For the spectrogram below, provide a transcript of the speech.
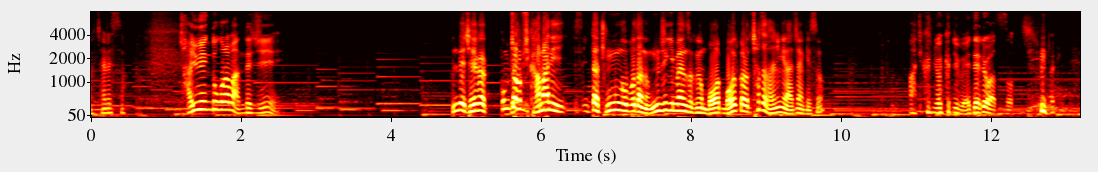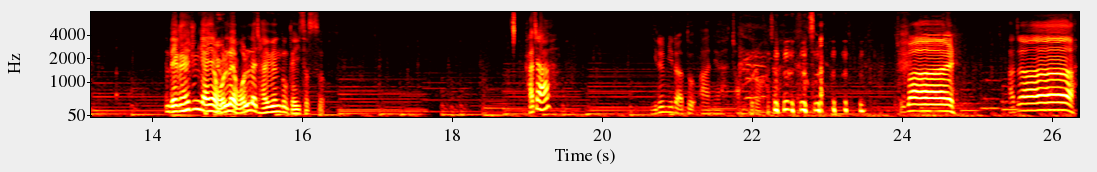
어, 잘했어. 자유 행동을 하면 안 되지. 근데 제가 꼼짝없이 가만히 있다 죽는 것보다는 움직이면서 그냥 먹, 먹을 거라도 찾아다니는 게 낫지 않겠어? 아니 그럼 여기까지 왜 데려왔어? 내가 해준 게 아니라 원래 원래 자유 행동 돼 있었어. 가자. 이름이라도 아니야 정 들어가자 가자. 출발 가자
